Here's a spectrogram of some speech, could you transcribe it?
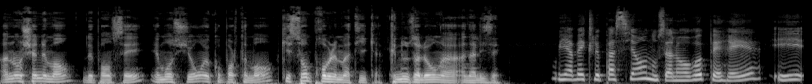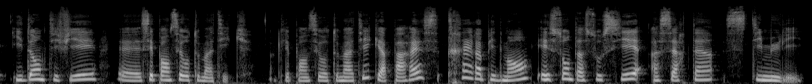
un enchaînement de pensées, émotions et comportements qui sont problématiques, que nous allons analyser. Oui, avec le patient, nous allons repérer et identifier ces pensées automatiques les pensées automatiques apparaissent très rapidement et sont associées à certains stimuli.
